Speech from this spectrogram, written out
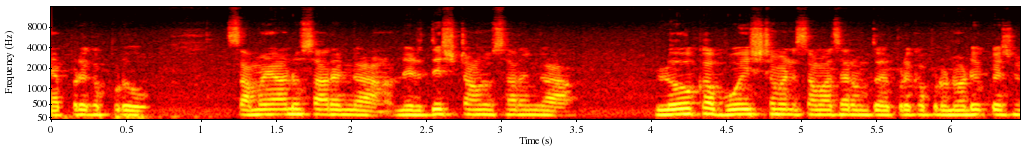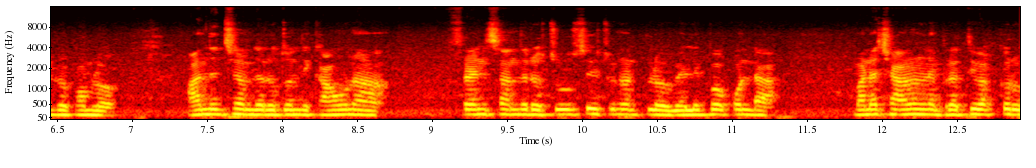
ఎప్పటికప్పుడు సమయానుసారంగా నిర్దిష్టానుసారంగా లోక భూయిష్టమైన సమాచారంతో ఎప్పటికప్పుడు నోటిఫికేషన్ రూపంలో అందించడం జరుగుతుంది. కావున ఫ్రెండ్స్ అందరూ చూసి చూడట్లు వెళ్ళిపోకుండా మన ఛానల్ని ప్రతి ఒక్కరూ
